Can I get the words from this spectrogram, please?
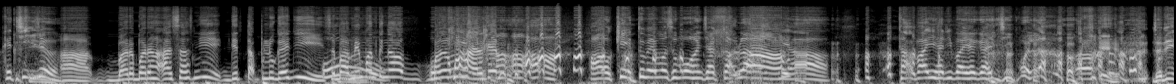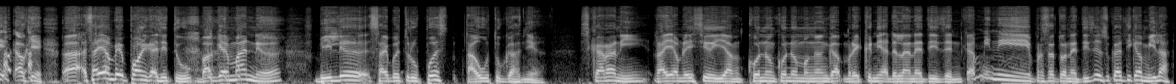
kecil, Kecil. je. Ah, barang-barang asas ni dia tak perlu gaji oh. sebab memang tengah barang Okey. mahal kan. Ah, ah, ah. ah okey tu memang semua orang cakap lah. Okay, ah. Tak payah dibayar gaji pula. Okey. Jadi okey, uh, saya ambil point kat situ. Bagaimana bila cyber troopers tahu tugasnya? Sekarang ni rakyat Malaysia yang konon-konon menganggap mereka ni adalah netizen. Kami ni persatuan netizen suka hati kami lah.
